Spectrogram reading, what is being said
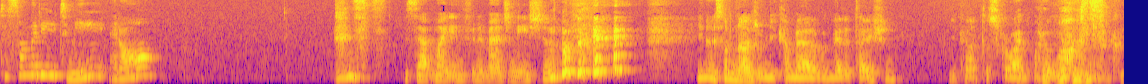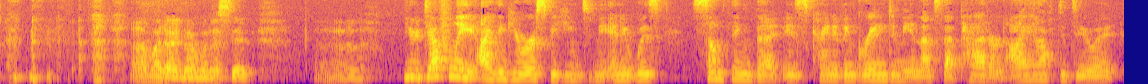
to somebody, to me at all? Is that my infant imagination? You know, sometimes when you come out of a meditation, you can't describe what it was. um, I don't know what I said. Uh, you definitely, I think you were speaking to me, and it was something that is kind of ingrained in me, and that's that pattern. I have to do it.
